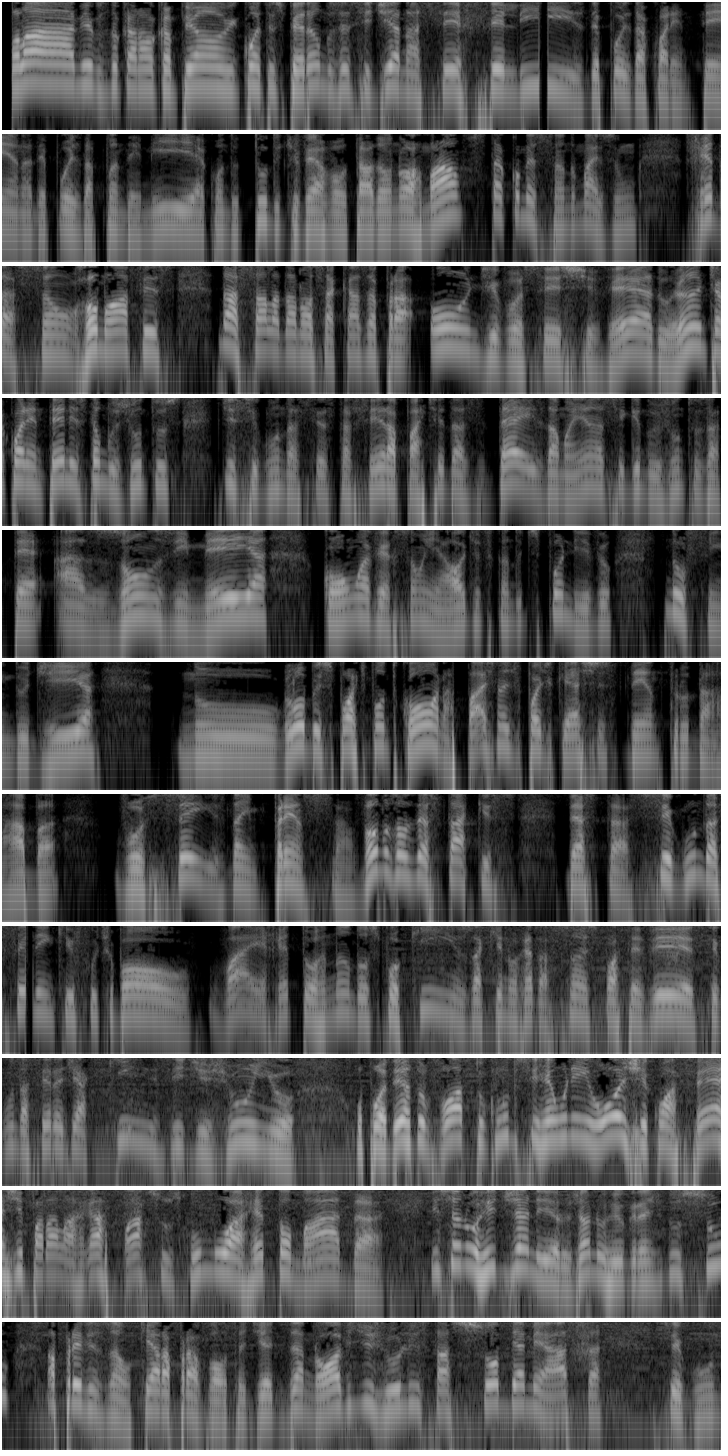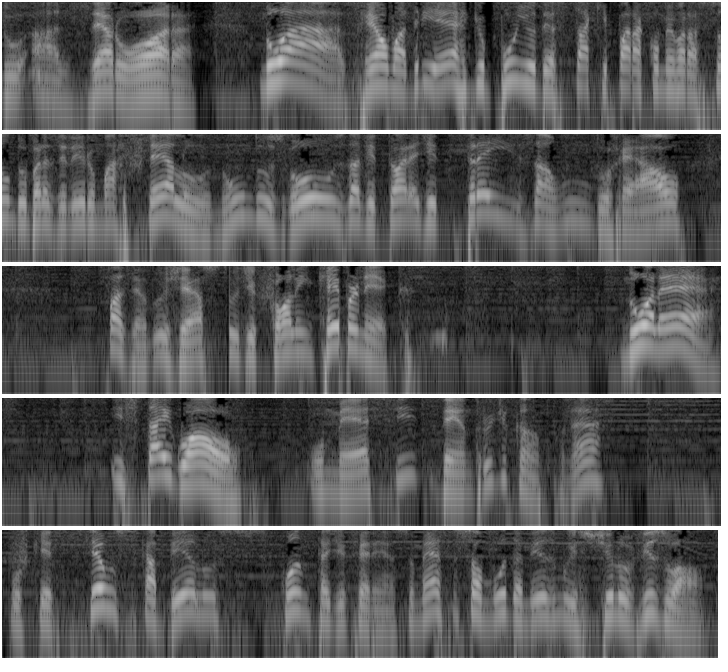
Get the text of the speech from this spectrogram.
Olá, amigos do canal Campeão. Enquanto esperamos esse dia nascer feliz depois da quarentena, depois da pandemia, quando tudo tiver voltado ao normal, está começando mais um Redação Home Office na sala da nossa casa para onde você estiver. Durante a quarentena, estamos juntos de segunda a sexta-feira, a partir das 10 da manhã, seguindo juntos até às 11h30, com a versão em áudio ficando disponível no fim do dia no Globoesporte.com, na página de podcasts dentro da aba vocês da imprensa. Vamos aos destaques desta segunda-feira em que o futebol vai retornando aos pouquinhos aqui no Redação Sport TV. Segunda-feira, dia 15 de junho. O poder do voto. O clube se reúne hoje com a FERJ para largar passos rumo à retomada. Isso é no Rio de Janeiro. Já no Rio Grande do Sul, a previsão, que era para a volta dia 19 de julho, está sob ameaça, segundo a Zero Hora. No AS, Real Madrid ergue o punho destaque para a comemoração do brasileiro Marcelo, num dos gols da vitória de 3 a 1 do Real, fazendo o gesto de Colin Kaepernick. No Olé, está igual o Messi dentro de campo, né? Porque seus cabelos, quanta diferença. O Messi só muda mesmo o estilo visual.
